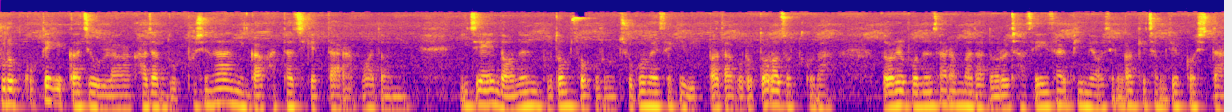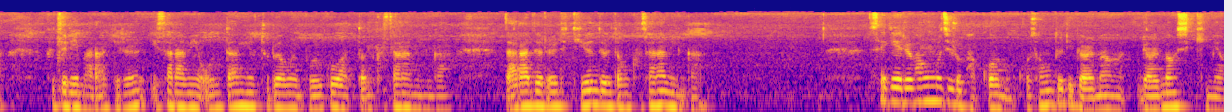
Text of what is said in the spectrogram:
구름 꼭대기까지 올라가 가장 높으신 하나님과 같아지겠다라고 하더니 이제 너는 무덤 속으로 죽음의 세계 밑바닥으로 떨어졌구나. 너를 보는 사람마다 너를 자세히 살피며 생각에 잠길 것이다. 그들이 말하기를 이 사람이 온 땅에 두려움을 몰고 왔던 그 사람인가? 나라들을 뒤흔들던 그 사람인가? 세계를 황무지로 바꾸어 놓고 성들이 멸망, 멸망시키며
